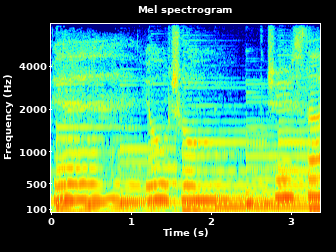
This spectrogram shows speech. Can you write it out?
别忧愁聚散。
